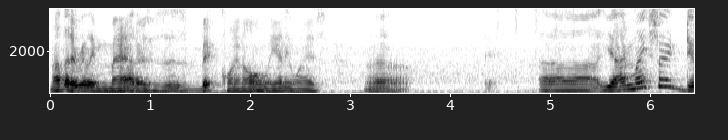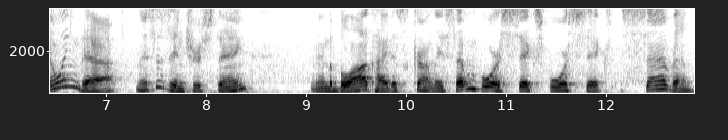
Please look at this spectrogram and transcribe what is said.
Not that it really matters, because this is Bitcoin only, anyways. Uh, uh, yeah, I might start doing that. This is interesting. And the block height is currently 746467.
